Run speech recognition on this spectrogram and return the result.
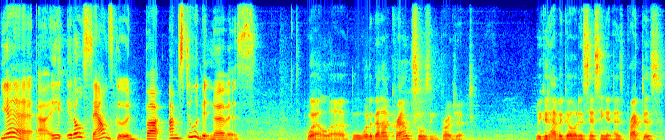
Yeah, uh, it, it all sounds good, but I'm still a bit nervous. Well, uh, well, what about our crowdsourcing project? We could have a go at assessing it as practice.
